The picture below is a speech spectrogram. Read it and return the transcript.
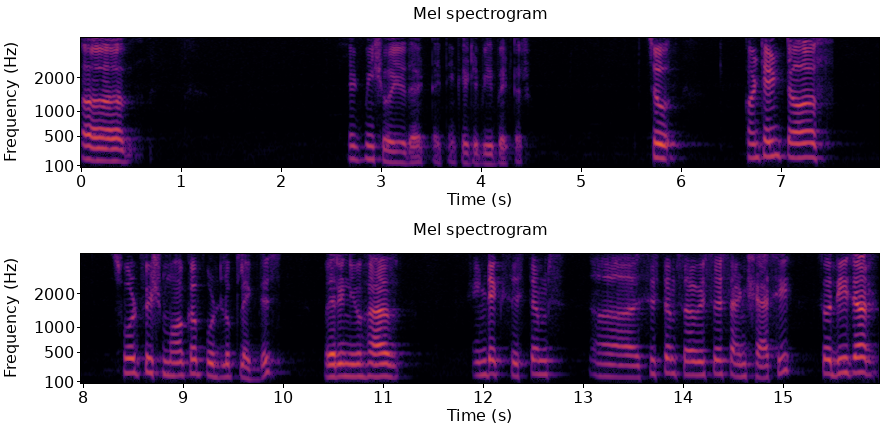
uh, let me show you that, I think it'll be better. So content of Swordfish mockup would look like this, wherein you have index systems, system services and chassis. So these are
